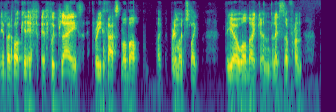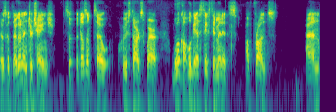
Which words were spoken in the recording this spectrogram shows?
Yeah, but Hook, if if we play three fast mobile, like pretty much like Theo, Welbeck, and Alexis up front, there's they're going to interchange. So it doesn't so who starts where. Well- Walcott will get 60 minutes up front, and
